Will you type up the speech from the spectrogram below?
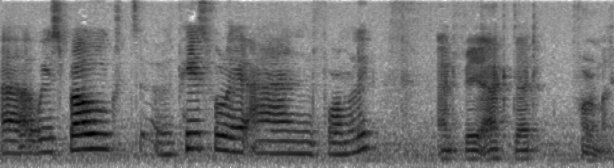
Uh, we spoke peacefully and formally. And we acted formally.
